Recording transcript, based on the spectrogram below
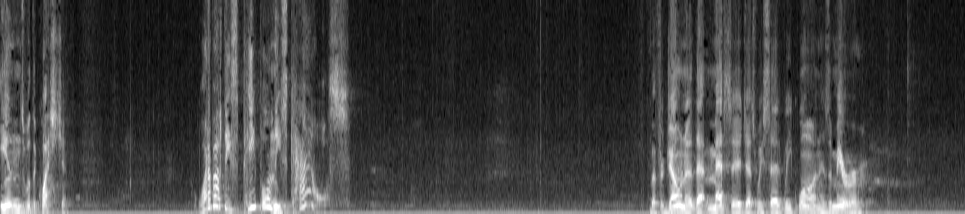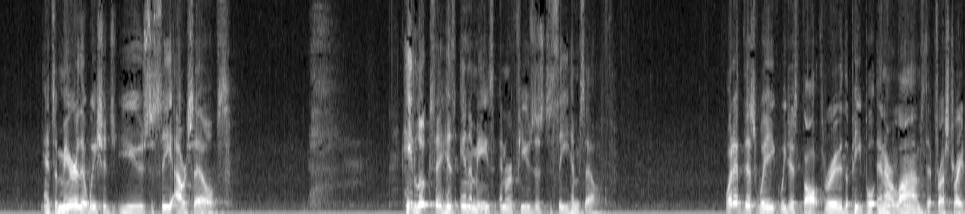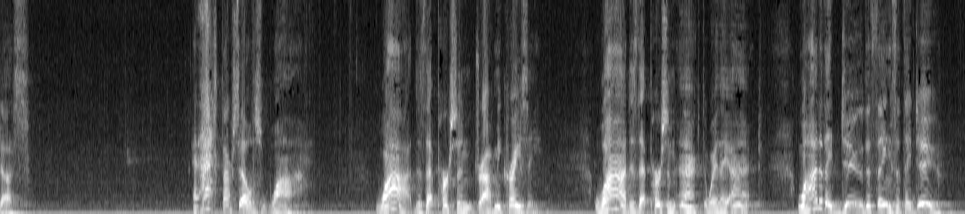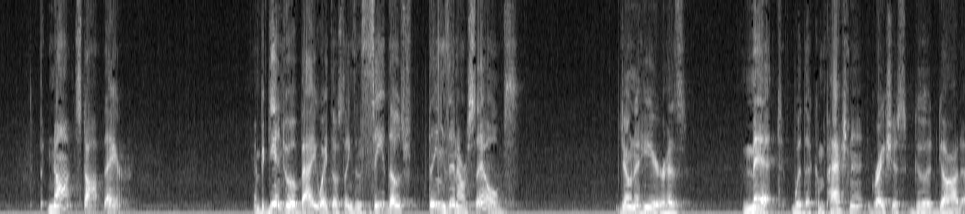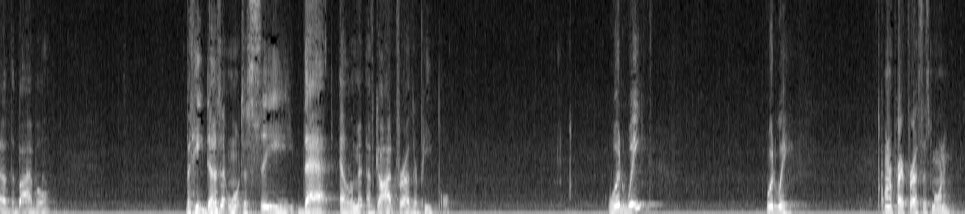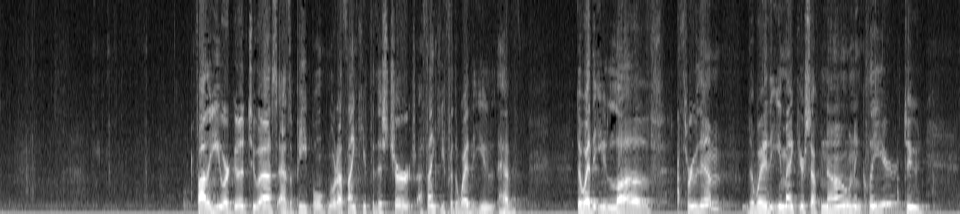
ends with a question What about these people and these cows? But for Jonah, that message, as we said week one, is a mirror. And it's a mirror that we should use to see ourselves. He looks at his enemies and refuses to see himself. What if this week we just thought through the people in our lives that frustrate us? And asked ourselves why? Why does that person drive me crazy? Why does that person act the way they act? Why do they do the things that they do? But not stop there. And begin to evaluate those things and see those things in ourselves. Jonah here has met with the compassionate, gracious, good God of the Bible. But he doesn't want to see that element of God for other people. Would we? Would we? I want to pray for us this morning. Father, you are good to us as a people. Lord, I thank you for this church. I thank you for the way that you have, the way that you love through them, the way that you make yourself known and clear to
